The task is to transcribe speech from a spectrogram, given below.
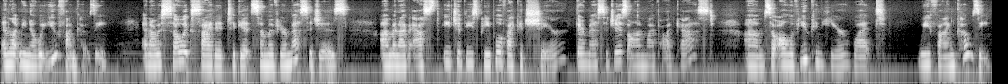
and let me know what you find cozy. And I was so excited to get some of your messages. Um, and I've asked each of these people if I could share their messages on my podcast um, so all of you can hear what we find cozy.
